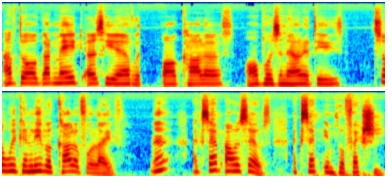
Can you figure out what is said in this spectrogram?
After all, God made us here with all colors, all personalities, so we can live a colorful life. Huh? Accept ourselves, accept imperfection.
